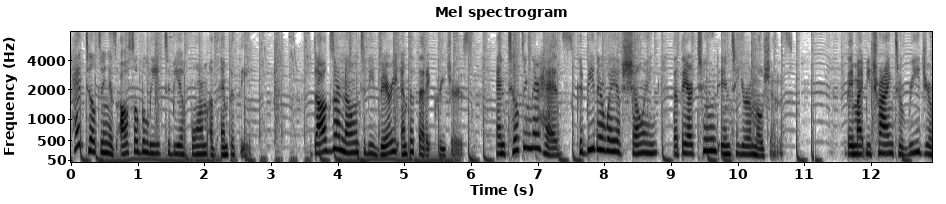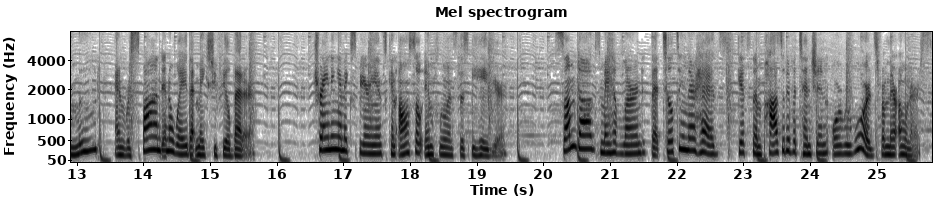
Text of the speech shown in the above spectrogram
Head tilting is also believed to be a form of empathy. Dogs are known to be very empathetic creatures, and tilting their heads could be their way of showing that they are tuned into your emotions. They might be trying to read your mood and respond in a way that makes you feel better. Training and experience can also influence this behavior. Some dogs may have learned that tilting their heads gets them positive attention or rewards from their owners.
